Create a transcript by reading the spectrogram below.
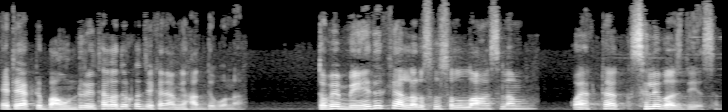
এটা একটা বাউন্ডারি থাকা দরকার, যেখানে আমি হাত দেব না। তবে মেয়েদেরকে আল্লাহ রসুল সাল্লাম কয়েকটা সিলেবাস দিয়েছেন।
